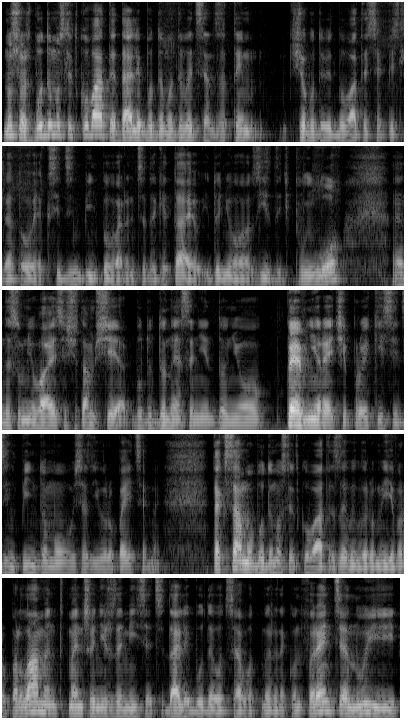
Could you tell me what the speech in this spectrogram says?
Ну що ж, будемо слідкувати. Далі будемо дивитися за тим, що буде відбуватися після того, як Сі Цзіньпінь повернеться до Китаю і до нього з'їздить Пуйло. Е, Не сумніваюся, що там ще будуть донесені до нього певні речі, про які Сі Цзіньпінь домовився з європейцями. Так само будемо слідкувати за виборами Європарламент менше ніж за місяць. Далі буде оця от мирна конференція. Ну і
